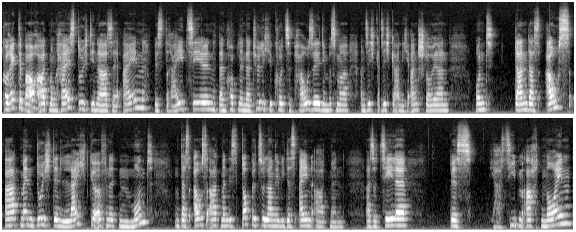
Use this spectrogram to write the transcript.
Korrekte Bauchatmung heißt durch die Nase ein bis drei zählen, dann kommt eine natürliche kurze Pause, die müssen wir an sich, sich gar nicht ansteuern und dann das Ausatmen durch den leicht geöffneten Mund und das Ausatmen ist doppelt so lange wie das Einatmen. Also zähle bis ja, 7, 8, 9.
